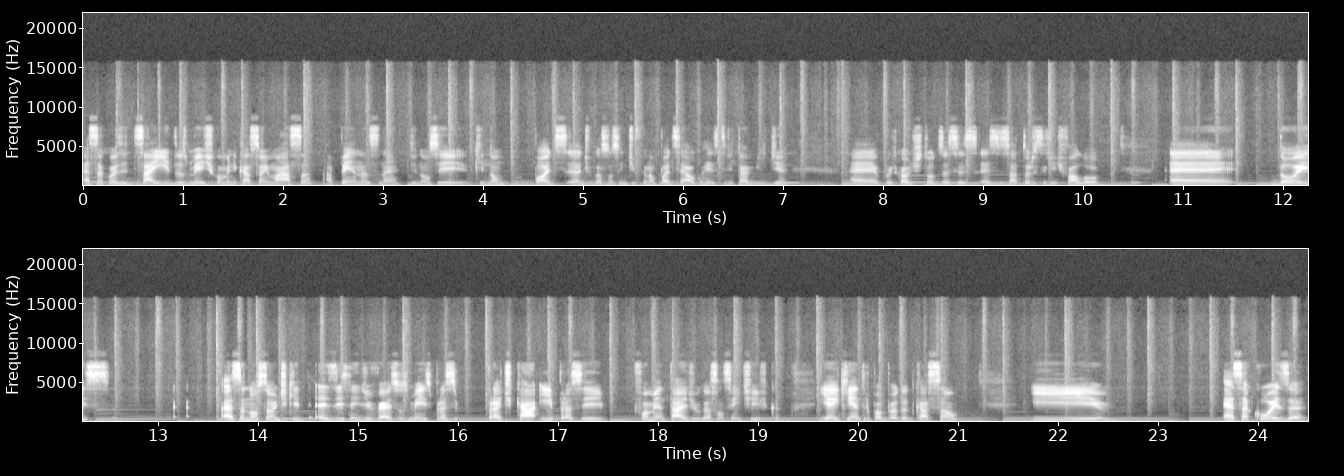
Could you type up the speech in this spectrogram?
essa coisa de sair dos meios de comunicação em massa apenas, né? De não se. que não pode. A divulgação científica não pode ser algo restrito à mídia, é, por causa de todos esses, esses fatores que a gente falou. É, dois, essa noção de que existem diversos meios para se praticar e para se fomentar a divulgação científica, e aí que entra o papel da educação. E essa coisa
